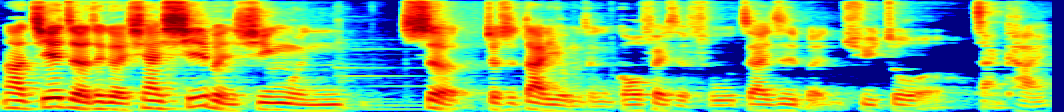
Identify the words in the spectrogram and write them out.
那接着这个现在西日本新闻社就是代理我们整个 GoFace 服务在日本去做展开。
